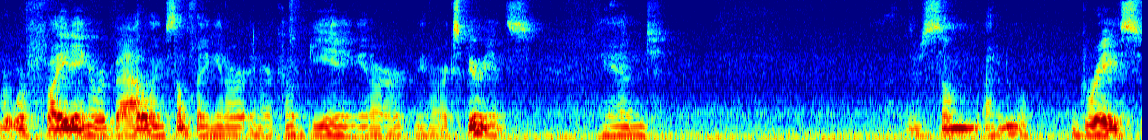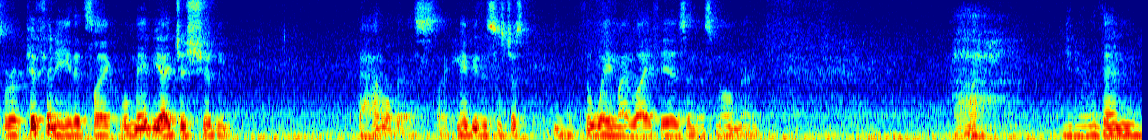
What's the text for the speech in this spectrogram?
we're, fighting or we're battling something in our in our kind of being in our in our experience, and there's some I don't know grace or epiphany that's like, well, maybe I just shouldn't battle this. Like maybe this is just the way my life is in this moment. Ah, you know, then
